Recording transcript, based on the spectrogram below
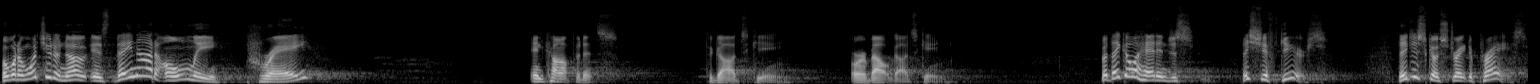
But what I want you to note is they not only pray in confidence to God's king or about God's king, but they go ahead and just they shift gears. They just go straight to praise.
